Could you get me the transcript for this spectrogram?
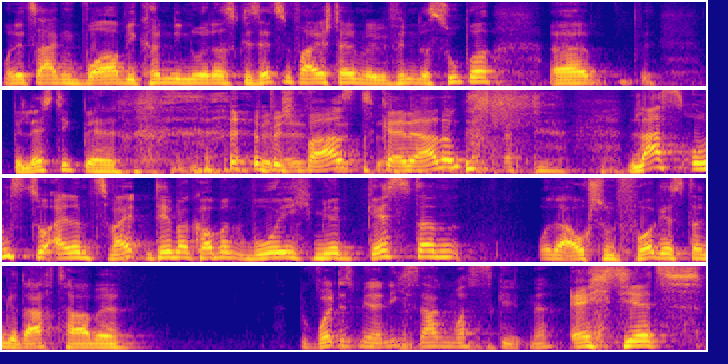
und jetzt sagen, boah, wie können die nur das Gesetz in Frage stellen, weil wir finden das super. Äh, belästigt, be bespaßt, keine Ahnung. Lass uns zu einem zweiten Thema kommen, wo ich mir gestern oder auch schon vorgestern gedacht habe, Du wolltest mir ja nicht sagen, was es geht, ne? echt jetzt?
